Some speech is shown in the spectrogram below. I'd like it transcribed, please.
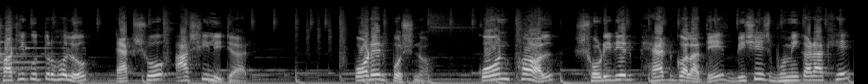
সঠিক উত্তর হল একশো আশি লিটার। পরের প্রশ্ন কোন ফল শরীরের ফ্যাট গলাতে বিশেষ ভূমিকা রাখে?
